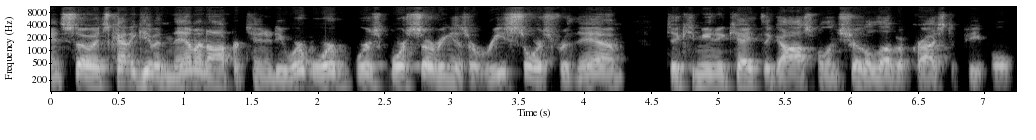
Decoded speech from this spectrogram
And so it's kind of given them an opportunity. We're, we're, we're, we're serving as a resource for them to communicate the gospel and show the love of Christ to people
